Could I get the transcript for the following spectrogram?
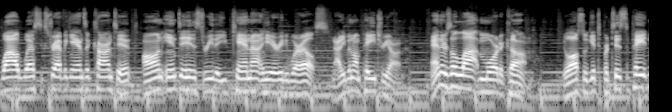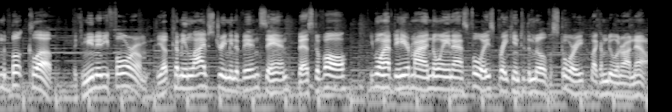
Wild West extravaganza content on Into History that you cannot hear anywhere else, not even on Patreon. And there's a lot more to come. You'll also get to participate in the book club, the community forum, the upcoming live streaming events, and best of all, you won't have to hear my annoying ass voice break into the middle of a story like I'm doing right now.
